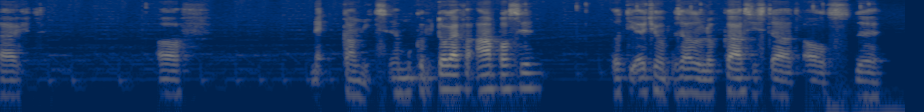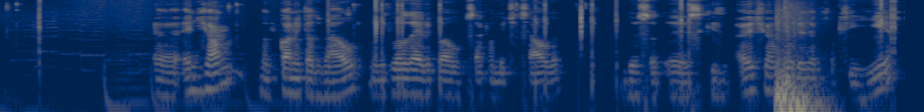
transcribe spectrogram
Recht. Af. Nee, kan niet. Dan moet ik hem toch even aanpassen. Dat die uitgang op dezelfde locatie staat als de uh, ingang dan kan ik dat wel. Want ik wil het eigenlijk wel zeg een beetje hetzelfde. Dus dat is kies een uitgang voor deze attractie hier.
